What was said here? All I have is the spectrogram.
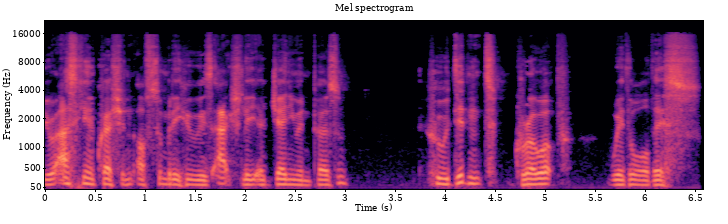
you're asking a question of somebody who is actually a genuine person who didn't grow up with all this.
